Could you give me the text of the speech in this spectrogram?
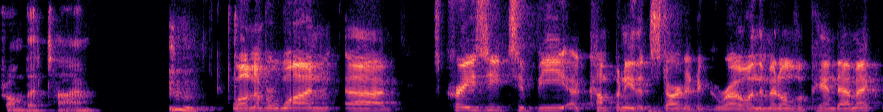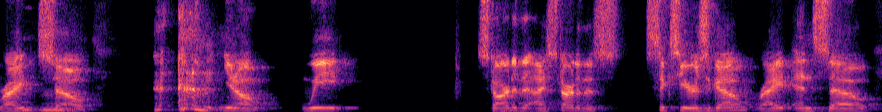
from that time? well, number one, uh, it's crazy to be a company that started to grow in the middle of a pandemic, right? Mm-hmm. So, you know, we started. I started this six years ago, right? And so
